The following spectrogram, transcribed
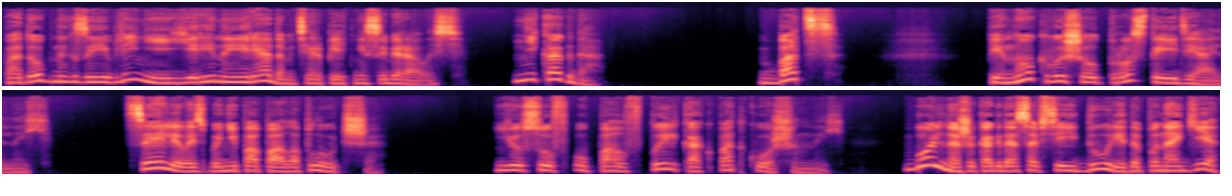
Подобных заявлений Ирина и рядом терпеть не собиралась. Никогда. Бац! Пинок вышел просто идеальный. Целилась бы, не попала б лучше. Юсуф упал в пыль, как подкошенный. Больно же, когда со всей дури да по ноге,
